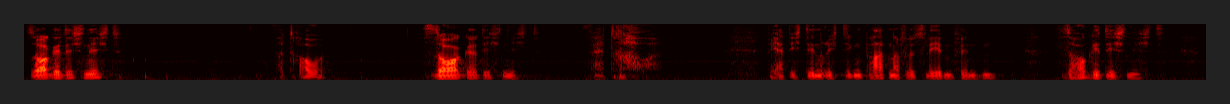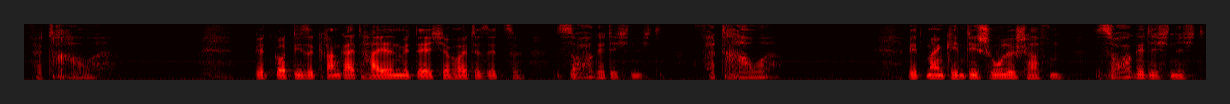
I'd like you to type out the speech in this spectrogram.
sorge dich nicht, vertraue. Sorge dich nicht, vertraue. Werde ich den richtigen Partner fürs Leben finden? Sorge dich nicht, vertraue. Wird Gott diese Krankheit heilen, mit der ich hier heute sitze? Sorge dich nicht, vertraue. Wird mein Kind die Schule schaffen? Sorge dich nicht,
